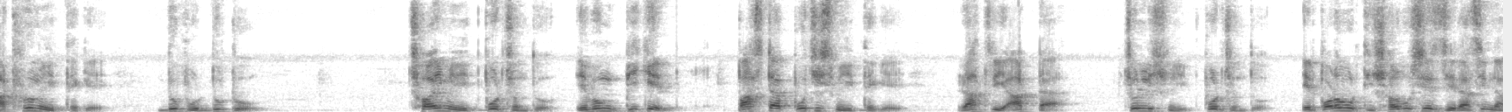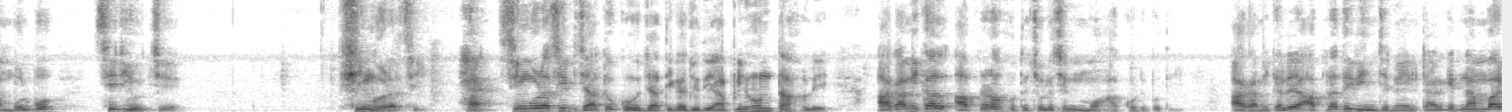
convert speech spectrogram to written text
আঠেরো মিনিট থেকে দুপুর দুটো, ছয় মিনিট পর্যন্ত এবং বিকেল পাঁচটা পঁচিশ মিনিট থেকে রাত্রি আটটা চল্লিশ মিনিট পর্যন্ত। এর পরবর্তী সর্বশেষ যে রাশির নাম বলব, সেটি হচ্ছে সিংহ রাশি। হ্যাঁ সিংহ রাশির জাতক ও জাতিকা যদি আপনি হন, তাহলে আগামীকাল আপনারাও হতে চলেছেন মহাকোটিপতি। আগামীকালের আপনাদের ইন জেনারেল টার্গেট নাম্বার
